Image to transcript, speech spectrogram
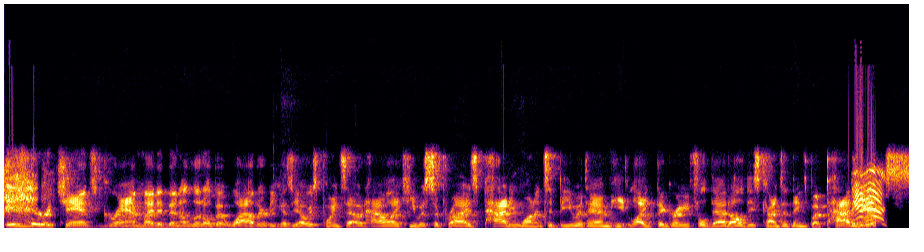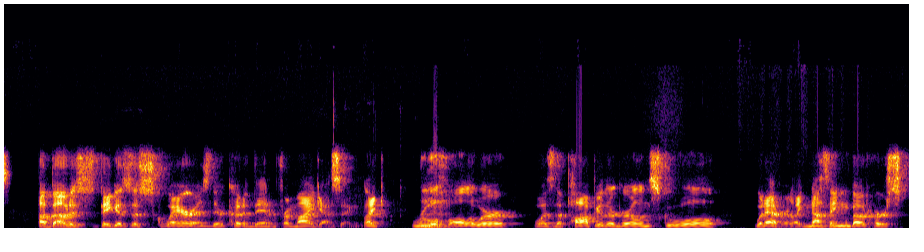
Is there a chance Graham might have been a little bit wilder because he always points out how like he was surprised Patty wanted to be with him. He liked the Grateful Dead, all these kinds of things. But Patty was about as big as a square as there could have been, from my guessing. Like rule Mhm. follower was the popular girl in school, whatever. Like nothing about her s-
